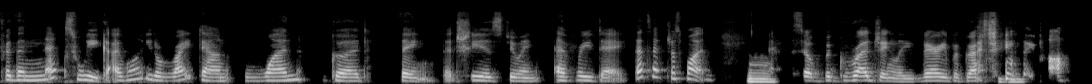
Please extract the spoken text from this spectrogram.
For the next week, I want you to write down one good thing that she is doing every day. That's it, just one. Mm. So begrudgingly, very begrudgingly, mm. Paul,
